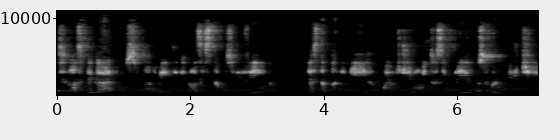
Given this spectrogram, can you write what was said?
Se nós pegarmos o momento em que nós estamos vivendo, esta pandemia, onde muitos empregos foram perdidos,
